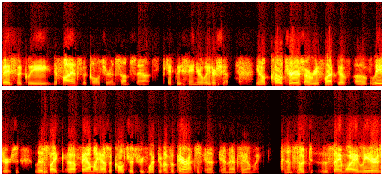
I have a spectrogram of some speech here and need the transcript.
basically defines the culture in some sense, particularly senior leadership. You know, cultures are reflective of leaders. Just like a family has a culture, it's reflective of the parents in, in that family. And so, the same way, leaders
